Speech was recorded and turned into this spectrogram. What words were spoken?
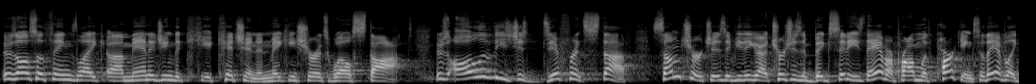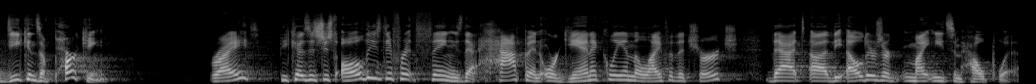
There's also things like uh, managing the kitchen and making sure it's well stocked. There's all of these just different stuff. Some churches, if you think about churches in big cities, they have a problem with parking. So they have like deacons of parking right? Because it's just all these different things that happen organically in the life of the church that uh, the elders are, might need some help with.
